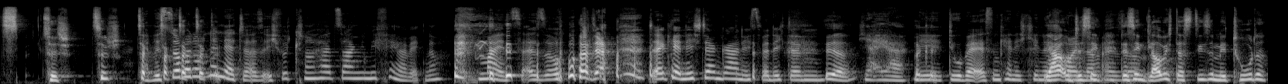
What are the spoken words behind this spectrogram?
zisch, zisch, Da zack, bist zack, du aber zack, doch zack, eine nette. Also ich würde knallhart sagen, nimm die Finger weg, ne? Meins. Also da, da kenne ich dann gar nichts, wenn ich dann. Ja. Ja, ja. Nee, Okay. du bei Essen kenne ich keine Ja, Freunde. und deswegen, also. deswegen glaube ich, dass diese Methode,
